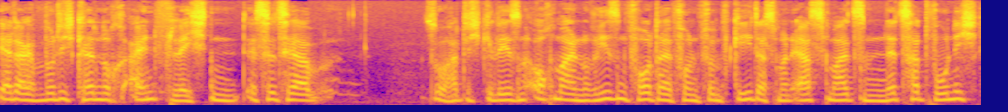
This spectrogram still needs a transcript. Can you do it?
Ja, da würde ich gerne noch einflechten. Es ist ja so hatte ich gelesen, auch mal ein Riesenvorteil von 5G, dass man erstmals ein Netz hat, wo nicht,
